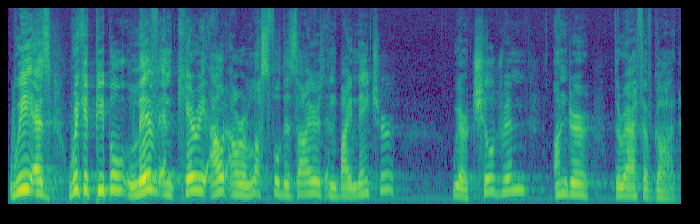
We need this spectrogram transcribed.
We, as wicked people, live and carry out our lustful desires, and by nature, we are children under the wrath of God.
